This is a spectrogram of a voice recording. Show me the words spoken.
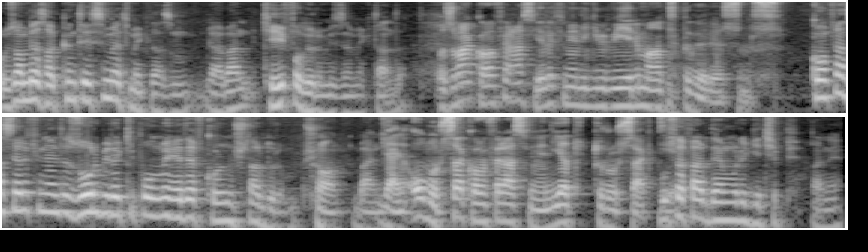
O yüzden biraz hakkını teslim etmek lazım. Ya ben keyif alıyorum izlemekten de. O zaman konferans yarı finali gibi bir yeri mantıklı görüyorsunuz. Konferans yarı finalde zor bir rakip olmaya hedef koymuşlar durum şu an bence. Yani olursa konferans finali ya tutturursak Bu diye. sefer Denver'ı geçip hani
